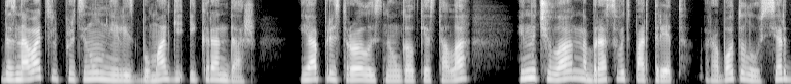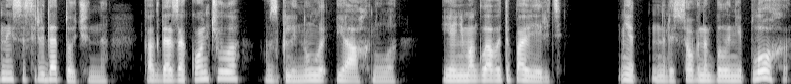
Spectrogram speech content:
Дознаватель протянул мне лист бумаги и карандаш. Я пристроилась на уголке стола и начала набрасывать портрет. Работала усердно и сосредоточенно — когда закончила, взглянула и ахнула. Я не могла в это поверить. Нет, нарисовано было неплохо,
